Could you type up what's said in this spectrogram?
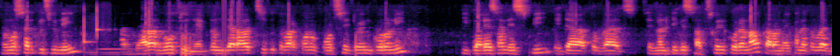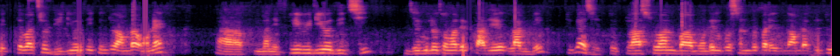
সমস্যার কিছু নেই। আর যারা নতুন, একদম যারা হচ্ছে কি তোমার কোনো কোর্সে জয়েন করোনি প্রিপারেশন এসপি এটা তোমরা চ্যানেলটিকে সাবস্ক্রাইব করে নাও। কারণ এখানে তোমরা দেখতে পাচ্ছ, ভিডিওতে কিন্তু আমরা অনেক মানে ফ্রি ভিডিও দিচ্ছি, যেগুলো তোমাদের কাজে লাগবে। ঠিক আছে? তো ক্লাস ওয়ান বা মডেল কোশ্চেন পেপার এগুলো আমরা কিন্তু,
